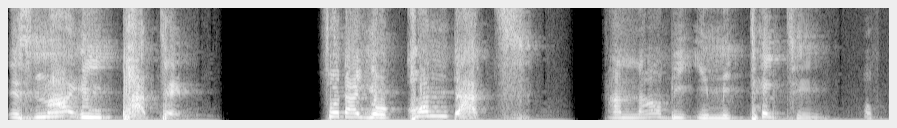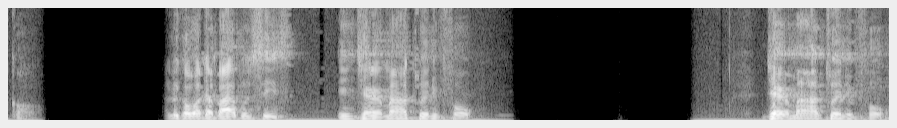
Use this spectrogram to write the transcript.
is now imparted so that your conduct can now be imitating of God. Look at what the Bible says in Jeremiah 24. Jeremiah 24.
